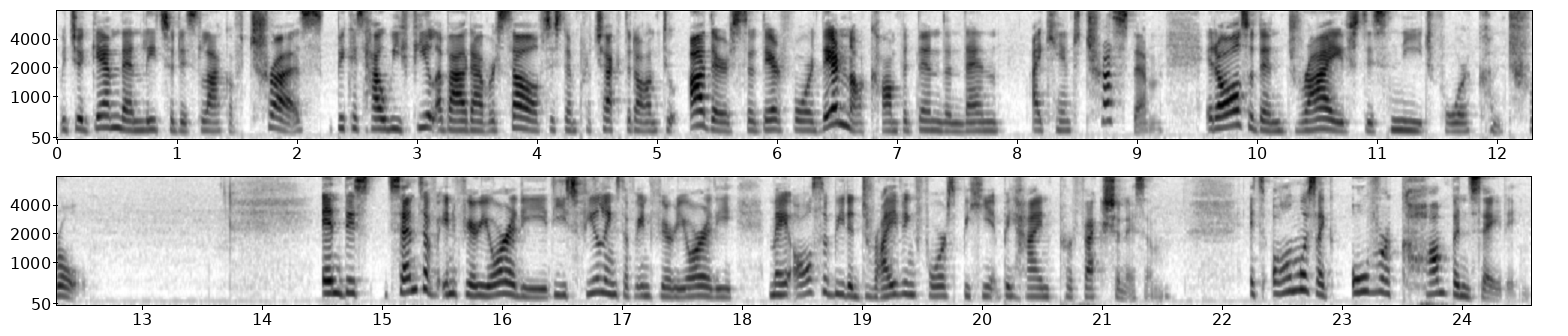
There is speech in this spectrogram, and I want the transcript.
which again then leads to this lack of trust because how we feel about ourselves is then projected onto others. So therefore, they're not competent and then I can't trust them. It also then drives this need for control. And this sense of inferiority, these feelings of inferiority, may also be the driving force behind perfectionism it's almost like overcompensating,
